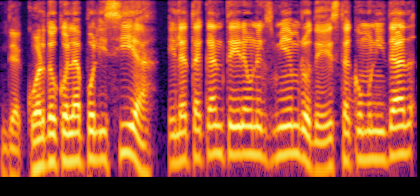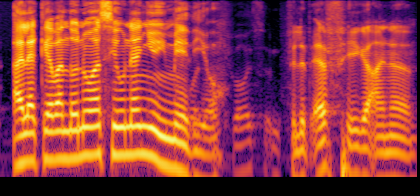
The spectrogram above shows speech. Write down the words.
De acuerdo con la policía, el atacante era un exmiembro de esta comunidad a la que abandonó hace un año y medio. Philipp F. hege eine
